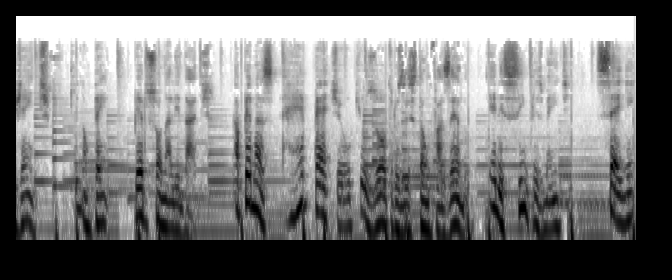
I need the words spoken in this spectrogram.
gente que não tem personalidade. Apenas repete o que os outros estão fazendo, eles simplesmente seguem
